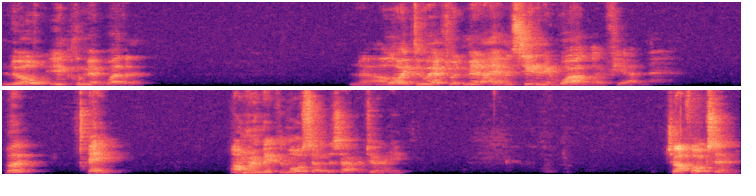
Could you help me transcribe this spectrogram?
no inclement weather. Now, although I do have to admit, I haven't seen any wildlife yet. But, hey, I'm going to make the most out of this opportunity. Ciao, folks, and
